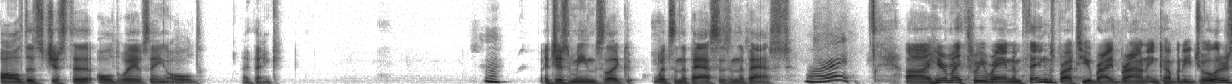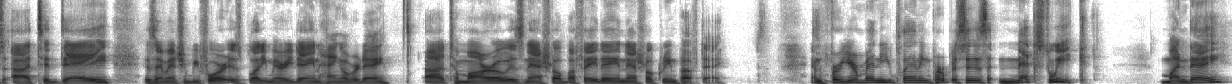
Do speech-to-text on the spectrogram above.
old is just the old way of saying old. I think. It just means like what's in the past is in the past. All right. Uh, here are my three random things brought to you by Brown and Company Jewelers. Uh, today, as I mentioned before, is Bloody Mary Day and Hangover Day. Uh, tomorrow is National Buffet Day and National Cream Puff Day. And for your menu planning purposes, next week, Monday,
